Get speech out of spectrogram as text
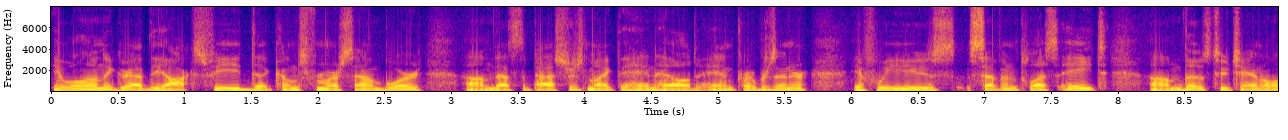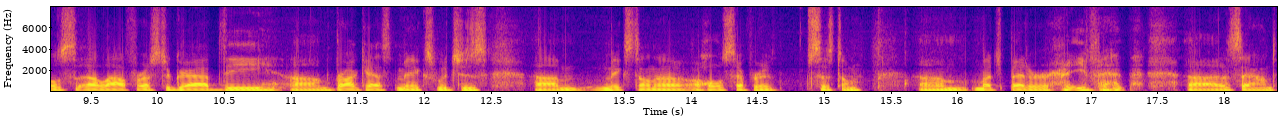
it will only grab the aux feed that comes from our soundboard. Um, that's the pastor's mic, the handheld, and ProPresenter. If we use 7 plus 8, um, those two channels allow for us to grab the um, broadcast mix, which is um, mixed on a, a, whole separate system. Um, much better event uh, sound.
